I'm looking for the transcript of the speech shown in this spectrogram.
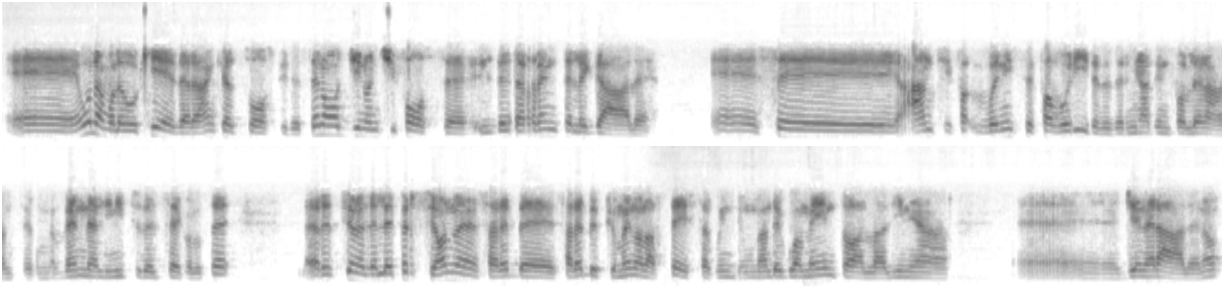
Eh, una volevo chiedere anche al suo ospite, se oggi non ci fosse il deterrente legale, eh, se anzi fa- venisse favorite determinate intolleranze, come avvenne all'inizio del secolo, se la reazione delle persone sarebbe, sarebbe più o meno la stessa, quindi un adeguamento alla linea eh, generale. No?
